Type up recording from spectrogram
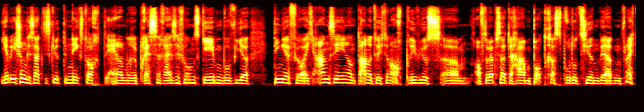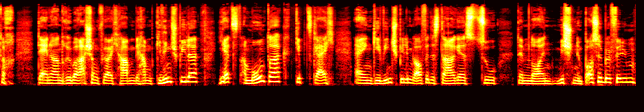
Ich habe eh schon gesagt, es wird demnächst auch die eine oder andere Pressereise für uns geben, wo wir Dinge für euch ansehen und da natürlich dann auch Previews ähm, auf der Webseite haben, Podcasts produzieren werden, vielleicht auch die eine oder andere Überraschung für euch haben. Wir haben Gewinnspiele. Jetzt am Montag gibt's gleich ein Gewinnspiel im Laufe des Tages zu dem neuen Mission Impossible Film.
